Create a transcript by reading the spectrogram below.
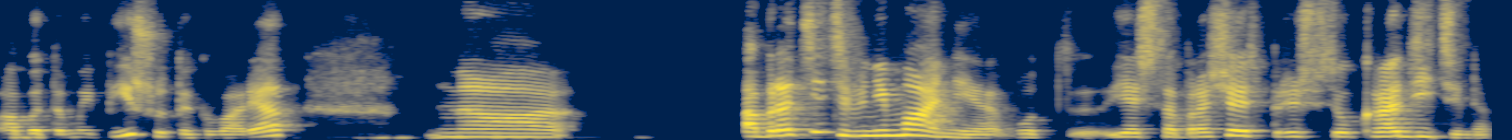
об этом и пишут, и говорят. А, обратите внимание, вот я сейчас обращаюсь прежде всего к родителям,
